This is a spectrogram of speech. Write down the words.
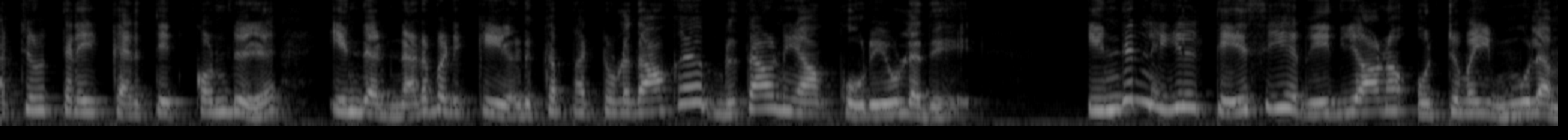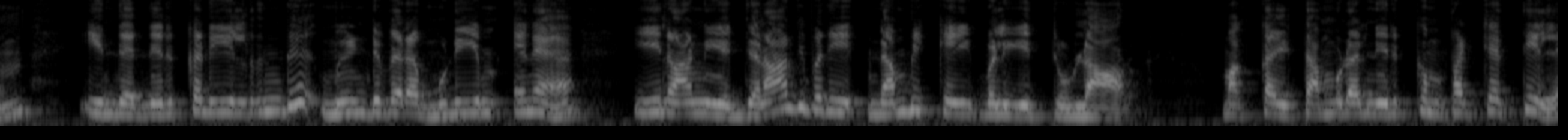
அச்சுறுத்தலை கருத்தில் கொண்டு இந்த நடவடிக்கை எடுக்கப்பட்டுள்ளதாக பிரித்தானியா கூறியுள்ளது. இந்த நிலையில் தேசிய ரீதியான ஒற்றுமை மூலம் இந்த நெருக்கடியிலிருந்து மீண்டு வர முடியும் என ஈரானிய ஜனாதிபதி நம்பிக்கை வெளியிட்டுள்ளார். மக்கள் தம்முடன் இருக்கும் பட்சத்தில்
